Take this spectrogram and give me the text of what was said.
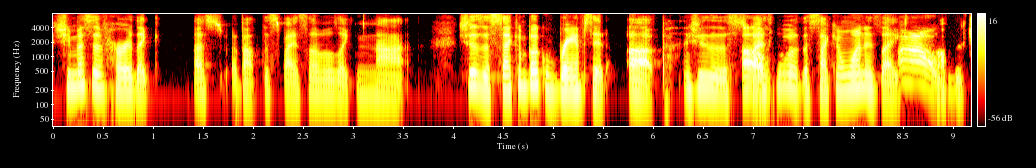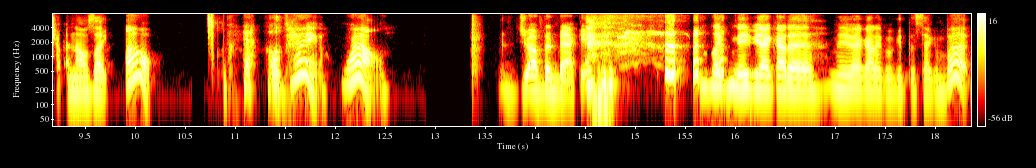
she must have heard like us about the spice levels like not she says the second book ramps it up and she says the spice level of the second one is like oh, off the chart and i was like oh well, okay well jumping back in. like maybe I gotta maybe I gotta go get the second book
